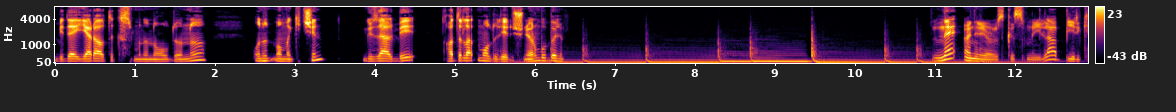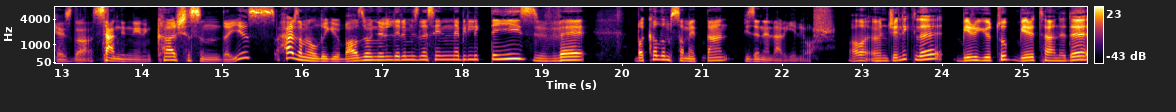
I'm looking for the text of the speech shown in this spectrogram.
bir de yeraltı kısmının olduğunu unutmamak için güzel bir hatırlatma oldu diye düşünüyorum bu bölüm. Ne öneriyoruz kısmıyla bir kez daha sen dinleyenin karşısındayız. Her zaman olduğu gibi bazı önerilerimizle seninle birlikteyiz ve bakalım Samet'ten bize neler geliyor. Valla öncelikle bir YouTube bir tane de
